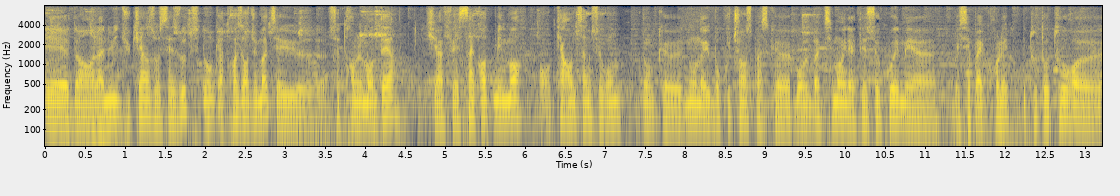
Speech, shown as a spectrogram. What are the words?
Et dans la nuit du 15 au 16 août, donc à 3 heures du mat, il y a eu euh, ce tremblement de terre qui a fait 50 000 morts en 45 secondes. Donc euh, nous on a eu beaucoup de chance parce que bon le bâtiment il a été secoué mais euh, il s'est pas écroulé. Tout autour euh,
